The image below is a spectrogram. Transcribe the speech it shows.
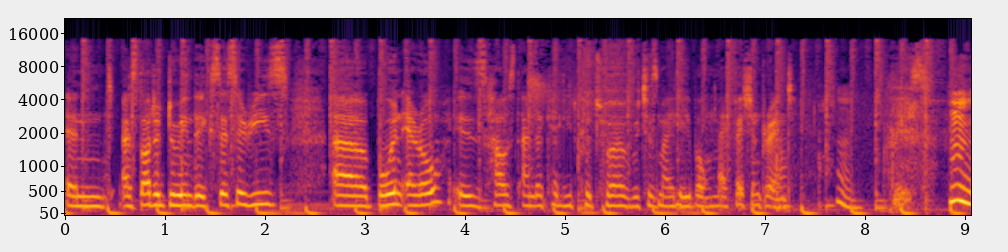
and I started doing the accessories. Uh, Bow and Arrow is housed under Khalid Couture, which is my label, my fashion brand. Yes. hmm,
